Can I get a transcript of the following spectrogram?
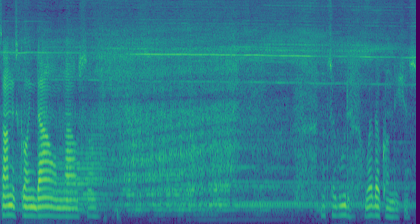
Sun is going down now, so not so good weather conditions.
